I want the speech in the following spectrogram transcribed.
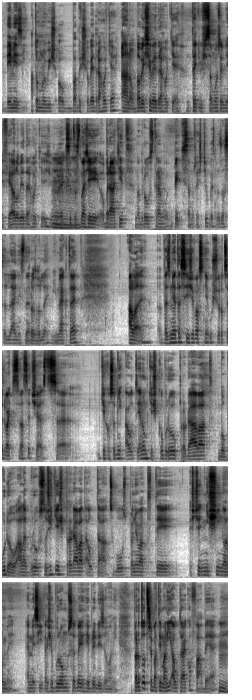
vymizí. A to mluvíš o Babišově drahotě? Ano, Babišově drahotě. Teď už samozřejmě Fialově drahotě, že? Hmm. jak se to snaží obrátit na druhou stranu. Byť samozřejmě ještě vůbec nezasedli a nic nerozhodli, víme jak to je. Ale vezměte si, že vlastně už v roce 2026 se těch osobních aut jenom těžko budou prodávat, nebo budou, ale budou složitější prodávat auta, co budou splňovat ty ještě nižší normy emisí, takže budou muset být hybridizovaný. Proto třeba ty malé auta jako Fabie, hmm.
